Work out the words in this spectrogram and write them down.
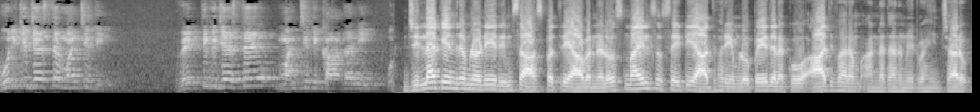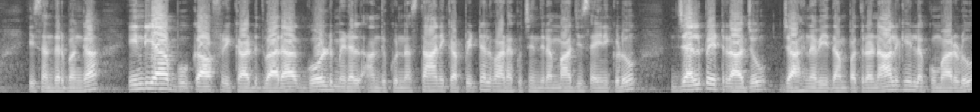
ఊరికి చేస్తే మంచిది. వ్యక్తికి చేస్తే మంచిది కాదని. జిల్లా కేంద్రంలోని రిమ్స్ ఆసుపత్రి ఆవరణలో స్మైల్ సొసైటీ ఆధ్వర్యంలో పేదలకు ఆదివారం అన్నదానం నిర్వహించారు. ఈ సందర్భంగా ఇండియా బుక్ ఆఫ్ రికార్డు ద్వారా గోల్డ్ మెడల్ అందుకున్న స్థానిక పిట్టల్వాడకు చెందిన మాజీ సైనికుడు జల్పేట్ రాజు జాహ్నవి దంపతుల నాలుగేళ్ళ కుమారుడు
